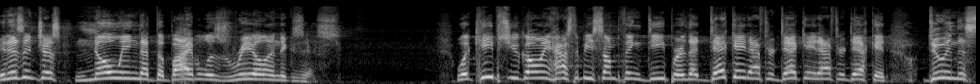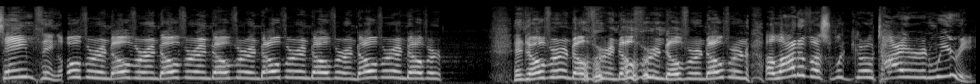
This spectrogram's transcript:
It isn't just knowing that the Bible is real and exists. What keeps you going has to be something deeper that decade after decade after decade, doing the same thing over and over and over and over and over and over and over and over. And over and over and over and over and over. And over. And a lot of us would grow tired and weary.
